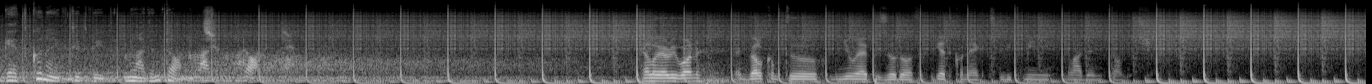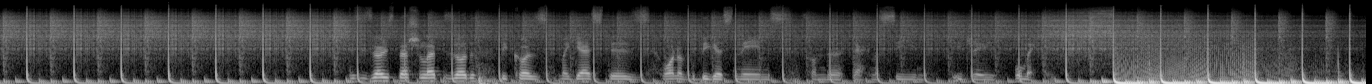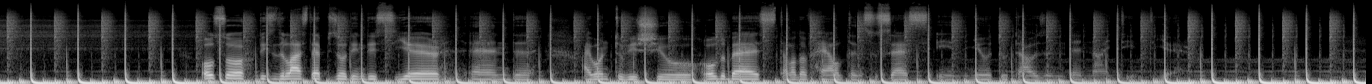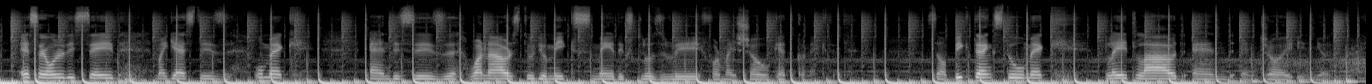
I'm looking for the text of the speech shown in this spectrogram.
is Get Connected with Mladen Tomic. Hello everyone and welcome to the new episode of Get Connected with me, Mladen Tomic. This is a very special episode because my guest is one of the biggest names from the techno scene, DJ Umek. Also, this is the last episode in this year, and uh, I want to wish you all the best, a lot of health and success in new 2019 year. As I already said, my guest is Umek, and this is one hour studio mix made exclusively for my show Get Connected. So big thanks to Umek, play it loud and enjoy in music.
